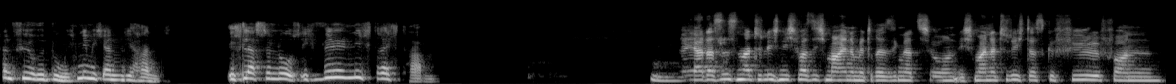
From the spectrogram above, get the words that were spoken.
dann führe du mich. Nimm mich an die Hand. Ich lasse los. Ich will nicht recht haben. Ja, das ist natürlich nicht, was ich meine mit Resignation. Ich meine natürlich das Gefühl von.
